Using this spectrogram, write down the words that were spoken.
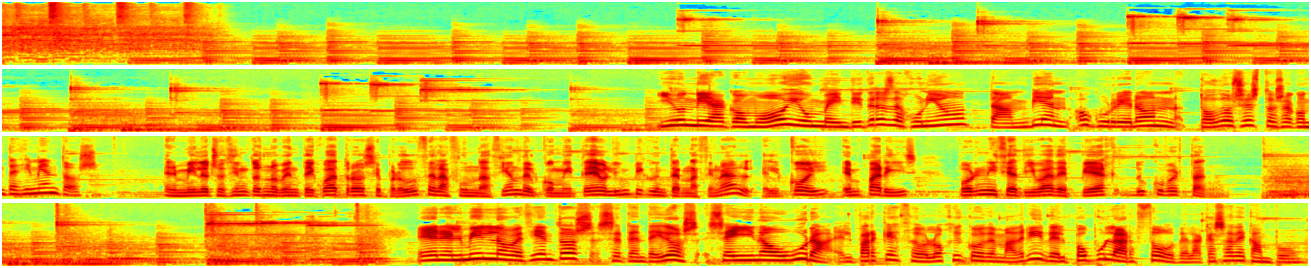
Y un día como hoy, un 23 de junio, también ocurrieron todos estos acontecimientos. En 1894 se produce la fundación del Comité Olímpico Internacional, el COI, en París, por iniciativa de Pierre de Coubertin. En el 1972 se inaugura el Parque Zoológico de Madrid, el popular Zoo de la Casa de Campo.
